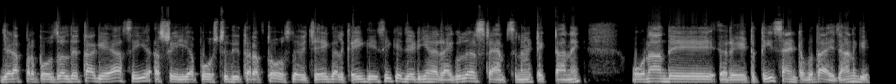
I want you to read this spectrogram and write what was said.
ਜਿਹੜਾ ਪ੍ਰਪੋਜ਼ਲ ਦਿੱਤਾ ਗਿਆ ਸੀ, ਆਸਟ੍ਰੇਲੀਆ ਪੋਸਟ ਦੀ ਤਰਫ ਤੋਂ, ਉਸ ਦੇ ਵਿੱਚ ਇਹ ਗੱਲ ਕਹੀ ਗਈ ਸੀ ਕਿ ਜਿਹੜੀਆਂ ਰੈਗੂਲਰ ਸਟੈਂਪਸ ਨੇ, ਟਿਕਟਾਂ ਨੇ ਉਹਨਾਂ ਦੇ ਰੇਟ 30 ਸੈਂਟ ਵਧਾਏ ਜਾਣਗੇ।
